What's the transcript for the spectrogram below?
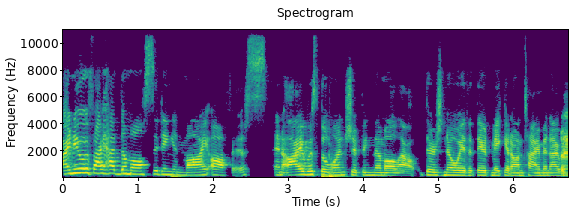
I knew if I had them all sitting in my office and I was the one shipping them all out, there's no way that they would make it on time and I would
